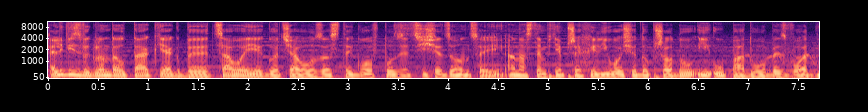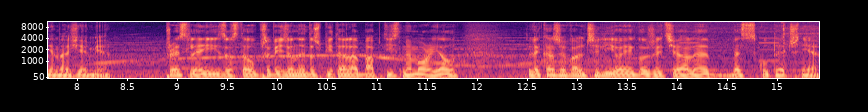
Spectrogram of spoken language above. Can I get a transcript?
Elvis wyglądał tak, jakby całe jego ciało zastygło w pozycji siedzącej, a następnie przechyliło się do przodu i upadło bezwładnie na ziemię. Presley został przewieziony do szpitala Baptist Memorial. Lekarze walczyli o jego życie, ale bezskutecznie.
